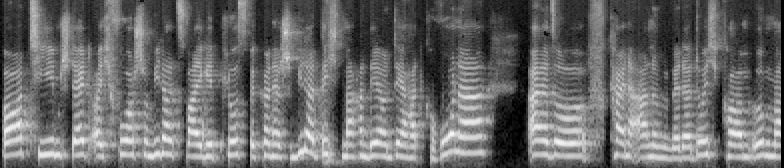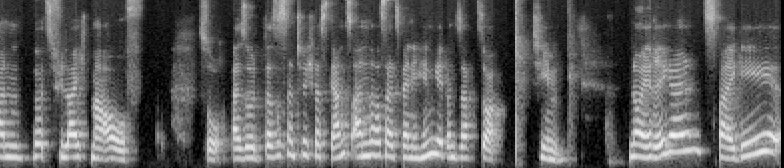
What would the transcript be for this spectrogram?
boah, Team, stellt euch vor, schon wieder 2G plus, wir können ja schon wieder dicht machen, der und der hat Corona. Also keine Ahnung, wie wir da durchkommen. Irgendwann hört es vielleicht mal auf. So, also das ist natürlich was ganz anderes, als wenn ihr hingeht und sagt, so, Team, neue Regeln, 2G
